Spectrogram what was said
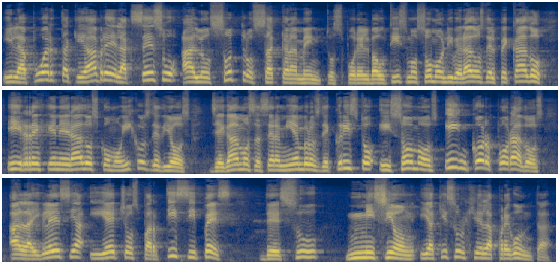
y la puerta que abre el acceso a los otros sacramentos. Por el bautismo somos liberados del pecado y regenerados como hijos de Dios. Llegamos a ser miembros de Cristo y somos incorporados a la iglesia y hechos partícipes de su misión. Y aquí surge la pregunta,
